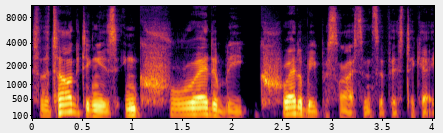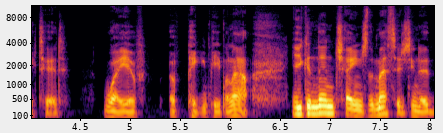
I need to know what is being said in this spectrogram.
So the targeting is incredibly, incredibly precise and sophisticated way of of picking people out. You can then change the message. You know,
